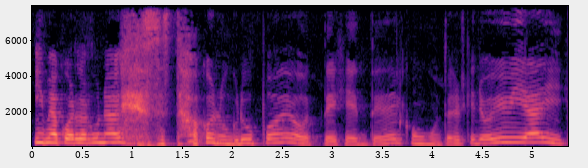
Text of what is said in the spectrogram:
Y me acuerdo alguna vez estaba con un grupo de, de gente del conjunto en el que yo vivía y,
